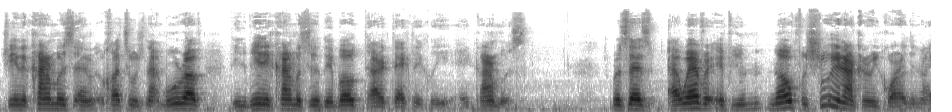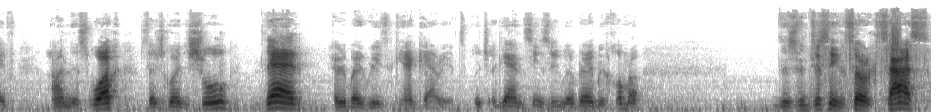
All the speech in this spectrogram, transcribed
between a karmus and chatzah, which is not murav. The immediate karmus, they both are technically a karmus. But says, however, if you know for sure you're not going to require the knife on this walk, such as going to shul, then everybody agrees you can't carry it. Which again seems to be a very big chumrah. There's just a sort of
